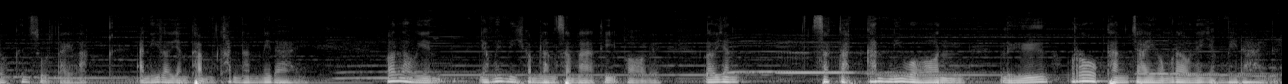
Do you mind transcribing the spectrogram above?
ยกขึ้นสู่ไตรลักษณ์อันนี้เรายังทำขั้นนั้นไม่ได้ เพราะเรายังยังไม่มีกำลังสมาธิพอเลย เรายังสกัดกั้นนิวรณ์หรือโรคทางใจของเราเนี่ยยังไม่ได้เลย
